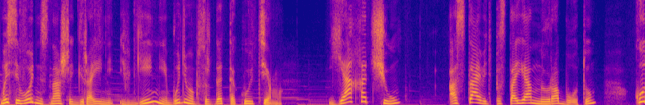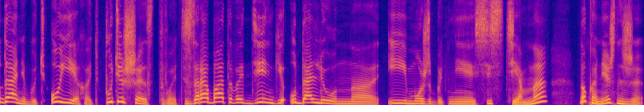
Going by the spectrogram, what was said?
Мы сегодня с нашей героиней Евгенией будем обсуждать такую тему. Я хочу оставить постоянную работу, куда-нибудь уехать, путешествовать, зарабатывать деньги удаленно и, может быть, не системно, но, конечно же,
